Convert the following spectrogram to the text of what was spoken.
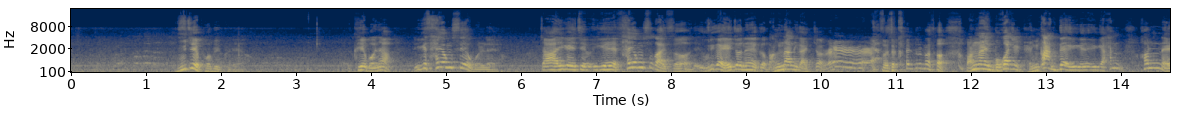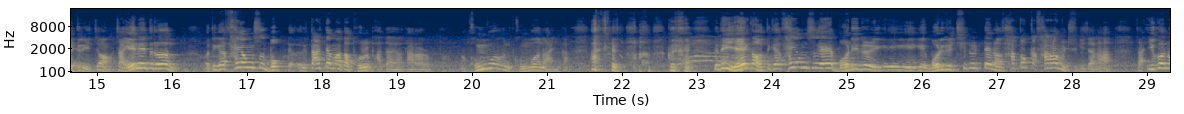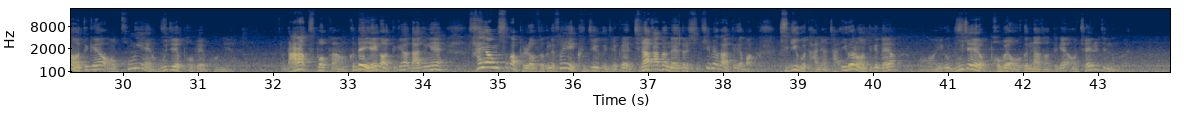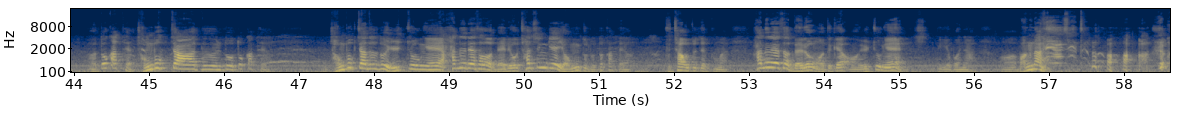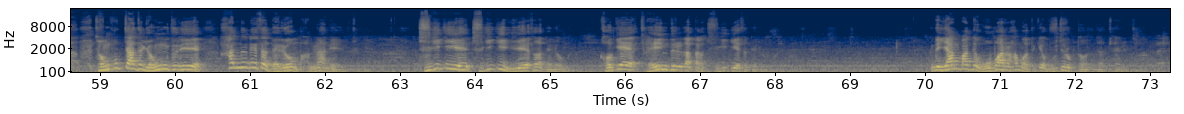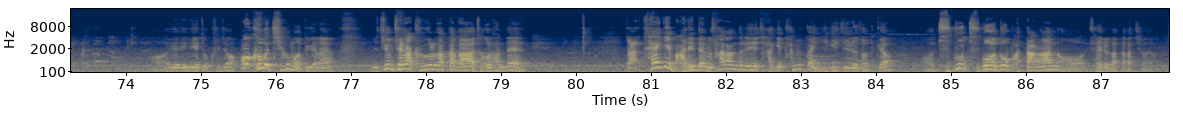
무지의 법이 그래요. 그게 뭐냐? 이게 사형수의 원래예요. 자, 이게 이제 이게 사형수가 있어. 우리가 예전에 그 망나니가 있죠. 그래서 칼 들면서 망나니 모가지를 댕강대 이게, 이게 한, 한 애들이 있죠. 자, 얘네들은 어떻게? 사형수 목 딸 때마다 돈을 받아요 나라로부터. 어, 공무원 공무원 아닌가? 하여튼 그래. 근데 얘가 어떻게 사형수의 머리를 이게, 머리를 치를 때는 사똑같 사람을 죽이잖아. 자, 이거는 어떻게 해요? 어, 콩이에요. 우주의 법의 콩이에요. 나라 구법상. 근데 얘가 어떻게 해요? 나중에 사형수가 별로 없어. 근데 손이 근질근질. 그 지나가던 애들 심심해가 어떻게 막 죽이고 다녀. 자, 이거는 어떻게 돼요? 어, 이거 무죄의 법에 어긋나서 어떻게? 어, 죄를 짓는 거예요. 어, 똑같아요. 정복자들도 똑같아요. 정복자들도 일종의 하늘에서 내려온 천신계의 영웅들도 똑같아요. 구차우주제뿐만 하늘에서 내려온 어떻게 해요? 어, 일종의 이게 뭐냐? 어, 망나니 정복자들 영웅들이 하늘에서 내려온 망나니예요. 일종의. 죽이기에 죽이기 위해서 내려온 거예요. 거기에 죄인들을 갖다가 죽이기 위해서 내려온 거예요. 근데 이 양반들 오바를 하면 어떻게? 우주로부터 죄를 져. 어, 이게, 이게 좀 그죠? 어, 그거 지금 어떻게 나요? 지금 제가 그걸 갖다가 저걸 한데, 자, 세계 말이 되면 사람들이 자기 탐욕과 이기주의에서 어떻게 해요? 어, 죽어, 죽어도 마땅한 어, 죄를 갖다가 지어요.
